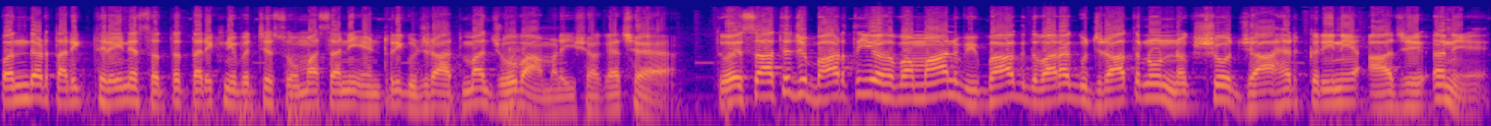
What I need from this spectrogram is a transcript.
પંદર તારીખથી લઈને સત્તર તારીખની વચ્ચે ચોમાસાની એન્ટ્રી ગુજરાતમાં જોવા મળી શકે છે. તો એ સાથે જ ભારતીય હવામાન વિભાગ દ્વારા ગુજરાતનો નકશો જાહેર કરીને આજે અને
